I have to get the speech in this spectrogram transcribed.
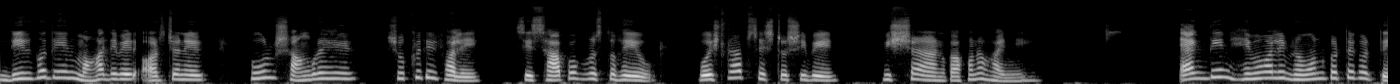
দীর্ঘদিন মহাদেবের অর্চনের ফুল সংগ্রহের স্বীকৃতির ফলে সে শাপগ্রস্ত হয়েও বৈষ্ণব শ্রেষ্ঠ শিবের বিশ্বায়ন কখনো হয়নি। একদিন হেমমালী ভ্রমণ করতে করতে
